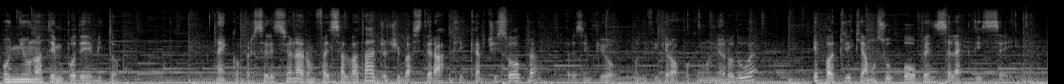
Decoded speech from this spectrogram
ognuno a tempo debito. Ecco, per selezionare un file salvataggio ci basterà cliccarci sopra, per esempio modificherò Pokémon Nero 2, e poi clicchiamo su Open Selected Save.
